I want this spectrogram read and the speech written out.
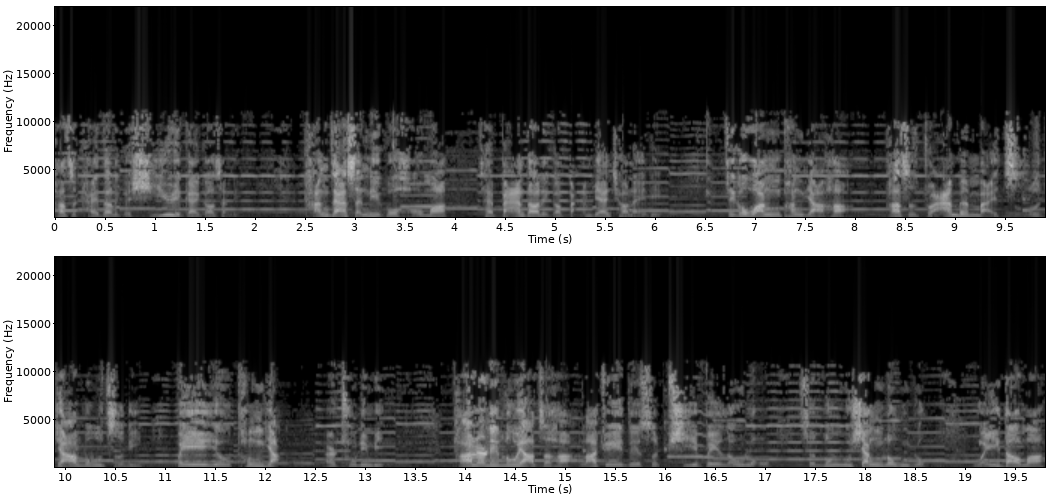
它是开到那个西域街高上的。抗战胜利过后嘛，才搬到那个半边桥来的。这个王胖鸭哈，它是专门卖自家卤制的白油筒牙而出的名。他那儿的卤鸭子哈，那绝对是皮白肉糯，是卤香浓郁，味道嘛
